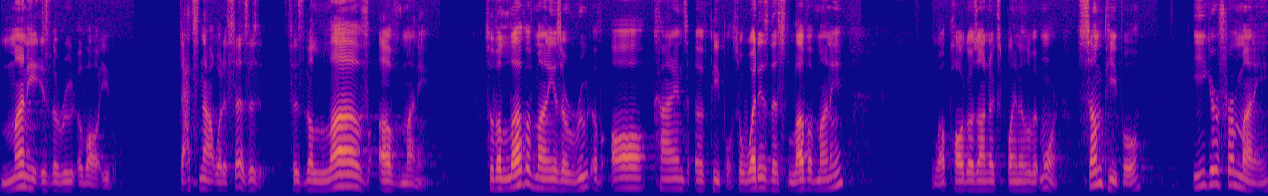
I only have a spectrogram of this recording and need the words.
money is the root of all evil. That's not what it says, is it? It says the love of money. So, the love of money is a root of all kinds of people. So, what is this love of money? Well, Paul goes on to explain a little bit more. Some people, eager for money,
